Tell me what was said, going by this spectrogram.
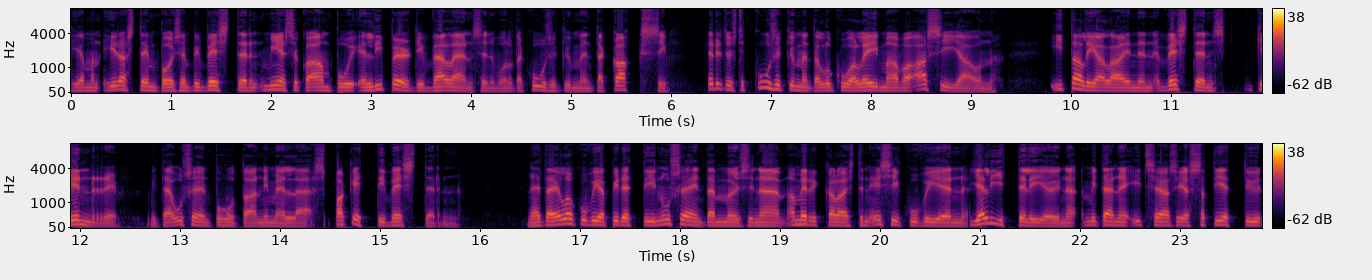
hieman hidastempoisempi western Mies, joka ampui Liberty Valansen vuodelta 62. Erityisesti 60-lukua leimaava asia on italialainen western genre, mitä usein puhutaan nimellä spaghetti western. Näitä elokuvia pidettiin usein tämmöisinä amerikkalaisten esikuvien jäljittelijöinä, mitä ne itse asiassa tiettyyn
